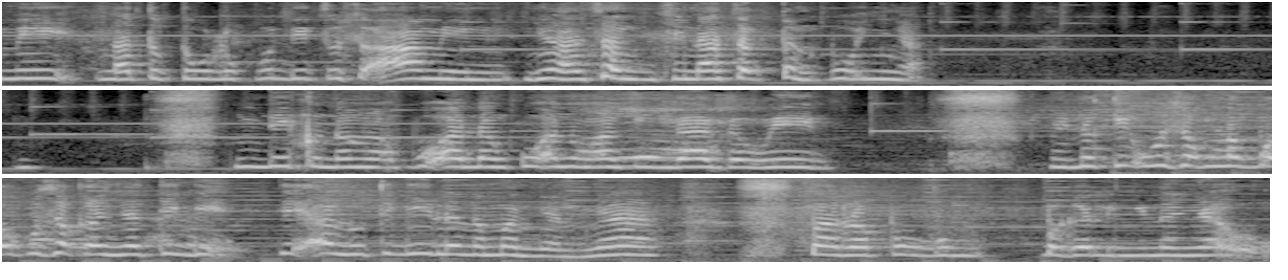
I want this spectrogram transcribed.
May natutulog po dito sa amin. Yan, san- sinasaktan po niya. Hindi ko na nga po alam kung anong aking gagawin. May nakiusap na po ako sa kanya, tigi, ti, ano, tigilan naman yan niya. Para po gum, pagalingin na niya. O,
